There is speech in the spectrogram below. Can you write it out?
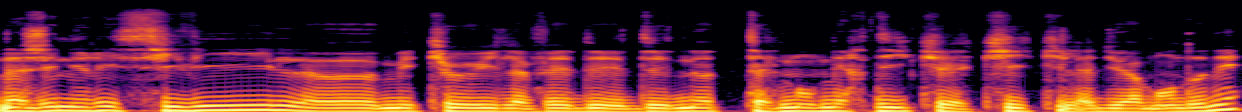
d'ingénierie civile, mais qu'il avait des, des, notes tellement merdiques qu'il a dû abandonner.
